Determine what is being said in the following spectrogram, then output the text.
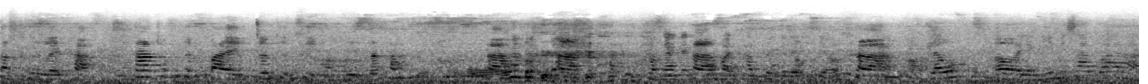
กลางคืนเลยค่ะห้าทุ่มขึ้นไปจนถึงสี่โมงเย็นนะคะ ค่ะ ค่ะ ทำงานกันทั้งวันค่ำคืนกันเลยทีเดียว ค่ะ แล้วเอออย่างนี้ไม่ทราบว่าปก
